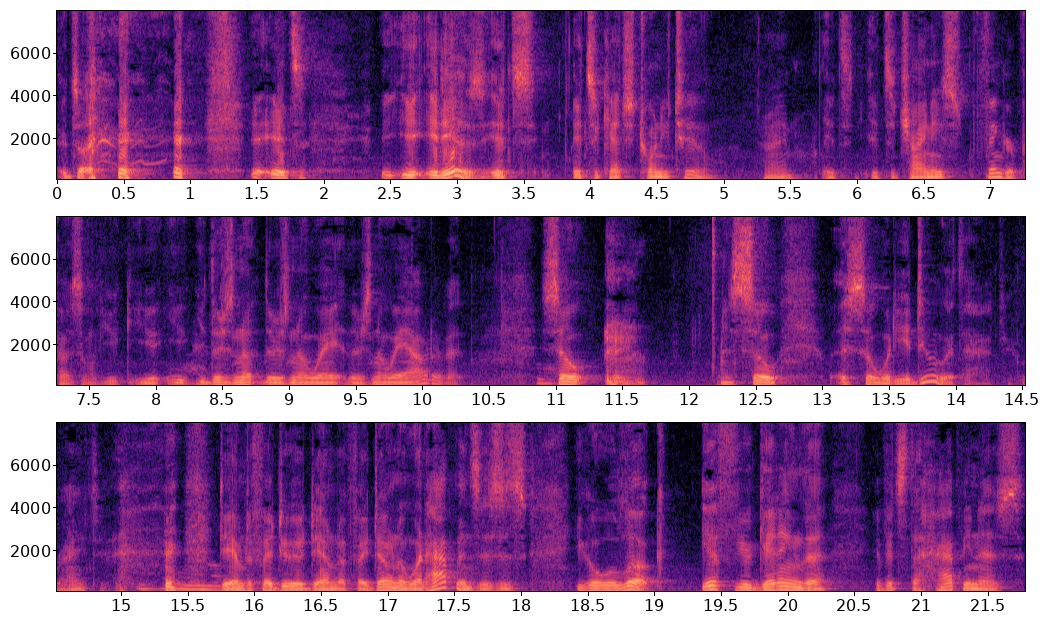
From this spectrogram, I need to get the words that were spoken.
It's, it's, it is, it's, it's a catch 22 right? It's it's a Chinese finger puzzle. You, you, you, there's no there's no way there's no way out of it. So so so what do you do with that, right? Mm-hmm. damned if I do it, damned if I don't. And what happens is is you go, well, look, if you're getting the if it's the happiness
